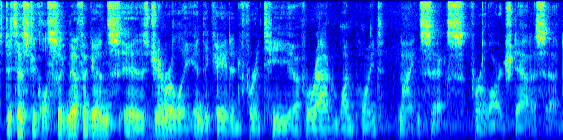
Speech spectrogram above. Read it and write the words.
Statistical significance is generally indicated for a t of around 1.96 for a large data set.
